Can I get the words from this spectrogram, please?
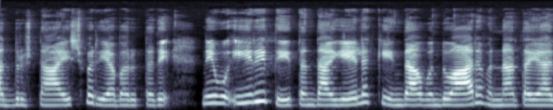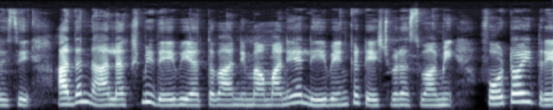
ಅದೃಷ್ಟ, ಐಶ್ವರ್ಯ ಬರುತ್ತದೆ. ನೀವು ಈ ರೀತಿ ತಂದ ಏಲಕ್ಕಿಯಿಂದ ಒಂದು ಹಾರವನ್ನು ತಯಾರಿಸಿ, ಅದನ್ನು ಲಕ್ಷ್ಮೀ ದೇವಿ ಅಥವಾ ನಿಮ್ಮ ಮನೆಯಲ್ಲಿ ವೆಂಕಟೇಶ್ವರ ಸ್ವಾಮಿ ಫೋಟೋ ಇದ್ದರೆ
